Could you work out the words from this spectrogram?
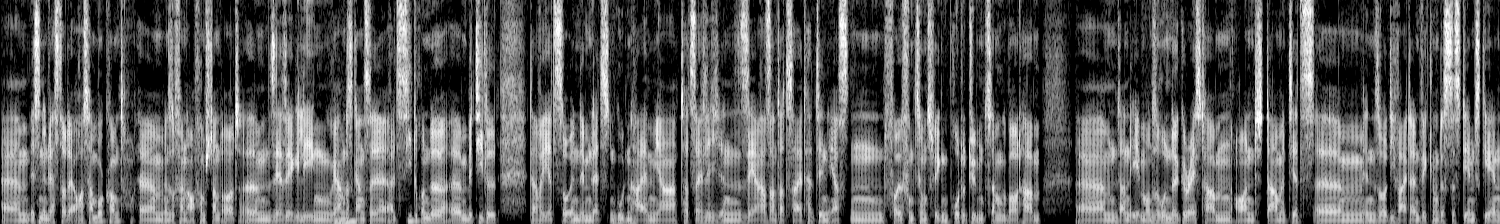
Ähm, ist ein Investor, der auch aus Hamburg kommt, ähm, insofern auch vom Standort ähm, sehr, sehr gelegen. Wir mhm. haben das Ganze als Seed-Runde ähm, betitelt, da wir jetzt so in dem letzten guten halben Jahr tatsächlich in sehr rasanter Zeit halt den ersten voll funktionsfähigen Prototypen zusammengebaut haben, ähm, dann eben unsere Runde geraced haben und damit jetzt ähm, in so die Weiterentwicklung des Systems gehen,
